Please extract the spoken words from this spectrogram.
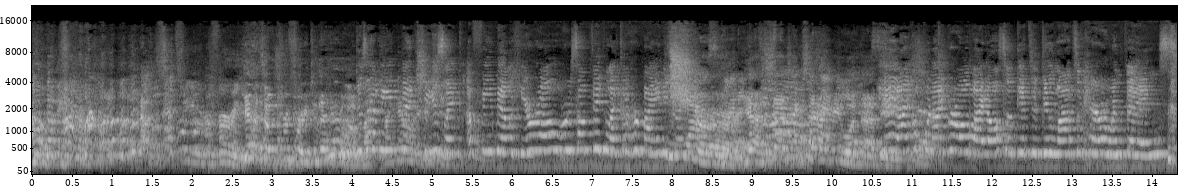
Oh, that's what you were referring to. Yes, I was referring to the heroin. Does that mean that she's like a female hero or something? Like a Hermione Sure. Yes, that's exactly what that means. Yeah. I hope when I grow up I also get to do lots of heroin things.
